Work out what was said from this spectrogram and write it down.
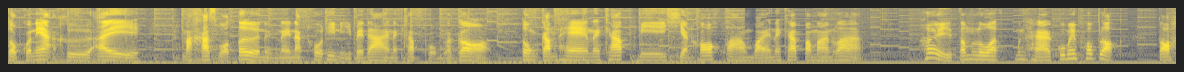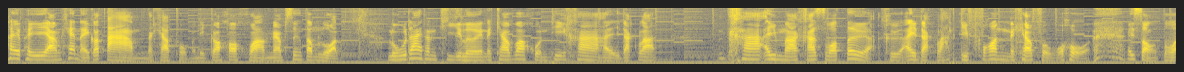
ศพคนเนี้ยคือไอ้มาคัสวอเตอร์หนึ่งในนักโทษที่หนีไปได้นะครับ ผมแล้วก็ตรงกำแพงนะครับมีเขียนข้อความไว้นะครับ ประมาณว่า เฮ้ยตำรวจมึงหากูไม่พบหรอก ต่อให้พยายามแค่ไหนก็ตามนะครับ ผมอันนี้ก็ข้อความนะครับซึ่งตำรวจรู้ได้ทันทีเลยนะครับว่าคนที่ฆ่าไอ้ดักลัด ฆ่าไอมาคัสวอเตอร์อะคือไอดักลัดกิฟฟอนนะครับผมโอ้โหไอสองตัว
